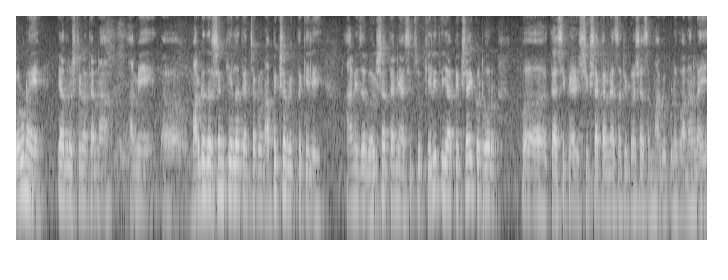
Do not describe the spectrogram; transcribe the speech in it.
करू नये या दृष्टीनं त्यांना आम्ही मार्गदर्शन केलं त्यांच्याकडून अपेक्षा व्यक्त केली. आणि जर भविष्यात त्यांनी अशी चूक केली तर यापेक्षाही कठोर त्या शिका शिक्षा करण्यासाठी प्रशासन मागे पुढं पाहणार नाही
